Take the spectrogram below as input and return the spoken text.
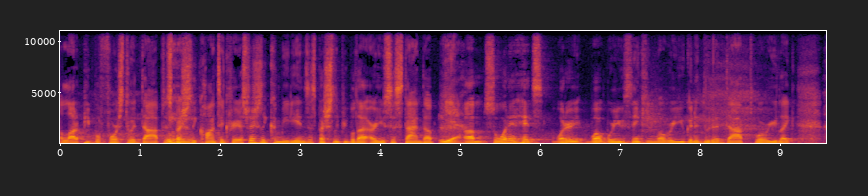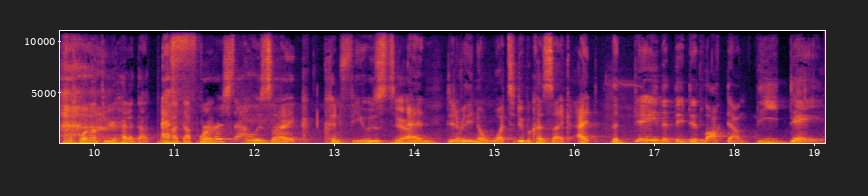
a lot of people forced to adapt, especially content creators, especially comedians, especially people that are used to stand up. Yeah. Um, so when it hits, what are you, what were you thinking? What were you gonna do to adapt? What were you like? What was going on through your head at that at, at, that point? first i was like confused Yeah. and didn't really know what to do because like at the day that they did lockdown the day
